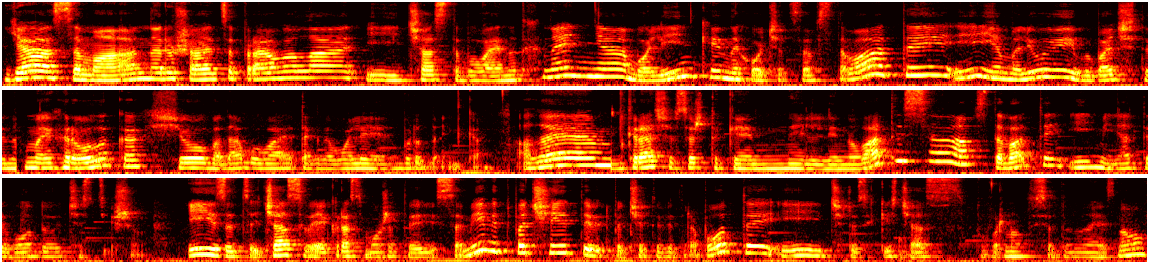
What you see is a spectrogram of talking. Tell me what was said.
Я сама нарушаю це правила, і часто буває натхнення або ліньки, не хочеться вставати, і я малюю, і ви бачите на моїх роликах, що вода буває так доволі брудненька. Але краще все ж таки не лінуватися, а вставати і міняти воду частіше. І за цей час ви якраз можете і самі відпочити, відпочити від роботи, і через якийсь час повернутися до неї знов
